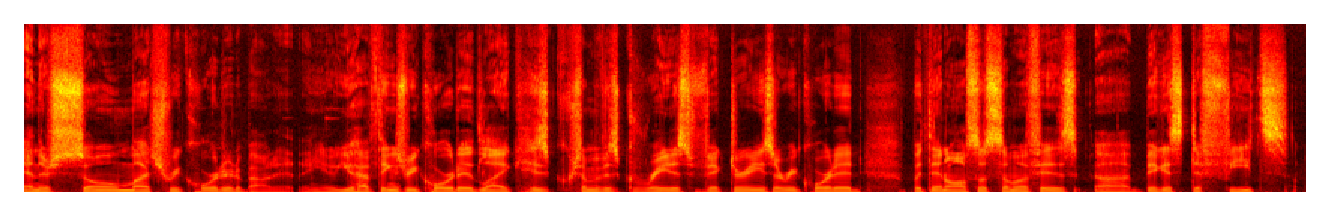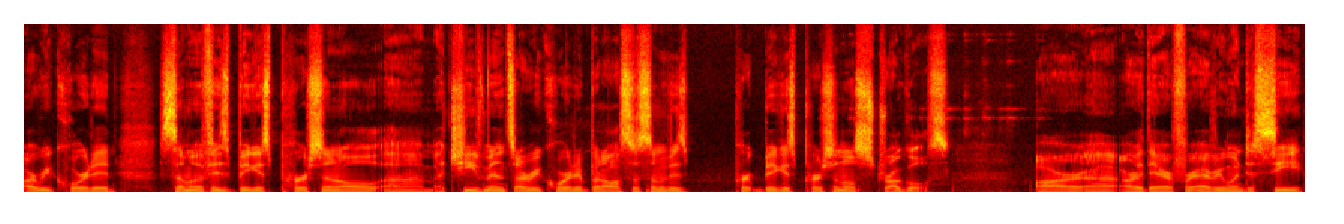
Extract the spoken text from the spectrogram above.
and there's so much recorded about it. You know, you have things recorded like his some of his greatest victories are recorded, but then also some of his uh, biggest defeats are recorded. Some of his biggest personal um, achievements are recorded, but also some of his per- biggest personal struggles are uh, are there for everyone to see.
